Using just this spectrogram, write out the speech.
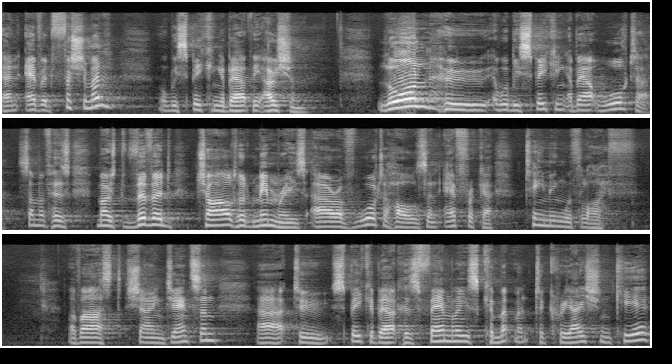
an avid fisherman. We'll be speaking about the ocean. Lorne, who will be speaking about water. Some of his most vivid childhood memories are of waterholes in Africa teeming with life. I've asked Shane Jansen uh, to speak about his family's commitment to creation care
